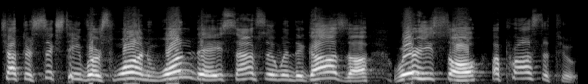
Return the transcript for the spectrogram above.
Chapter 16, verse 1, one day Samson went to Gaza where he saw a prostitute.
